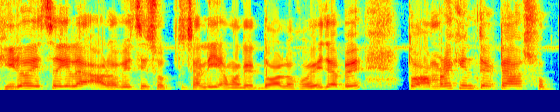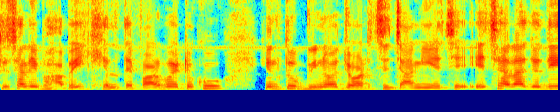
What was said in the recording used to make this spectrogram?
হিরো এসে গেলে আরও বেশি শক্তিশালী আমাদের দল হয়ে যাবে। তো আমরা কিন্তু একটা শক্তিশালীভাবেই খেলতে পারব এটুকু কিন্তু বিনো জর্জ জানিয়েছে। এছাড়া যদি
